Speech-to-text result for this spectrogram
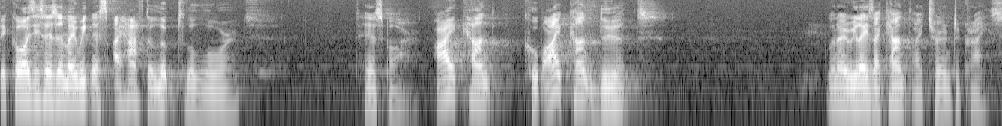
Because he says, In my weakness, I have to look to the Lord, to his power. I can't cope, I can't do it. When I realize I can't, I turn to Christ.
